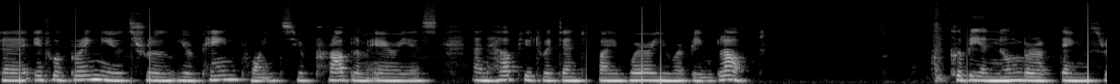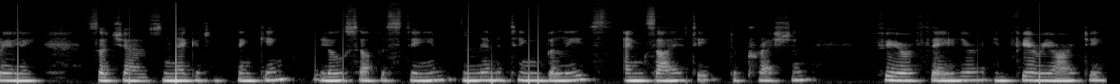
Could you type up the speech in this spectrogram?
uh, it will bring you through your pain points, your problem areas, and help you to identify where you are being blocked. It could be a number of things, really, such as negative thinking, low self esteem, limiting beliefs, anxiety, depression, fear of failure, inferiority.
